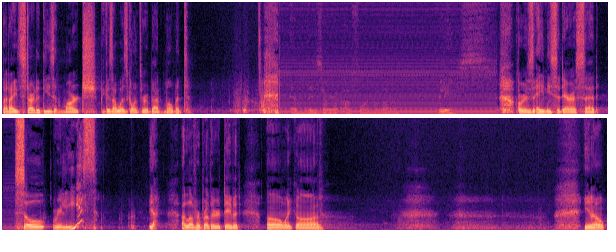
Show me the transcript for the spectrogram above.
But I started these in March because I was going through a bad moment. And these are a form of uh, release. Or as Amy Sedaris said, so release? Yeah, I love her brother, David. Oh my God. you know,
